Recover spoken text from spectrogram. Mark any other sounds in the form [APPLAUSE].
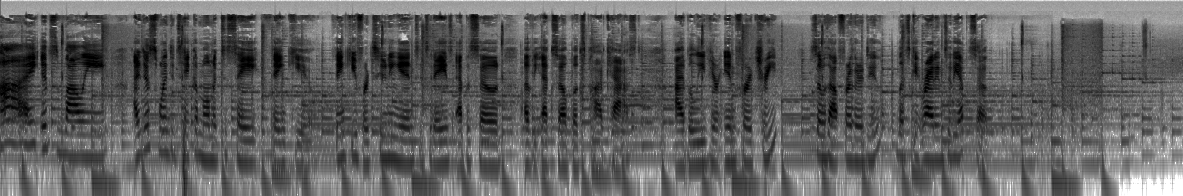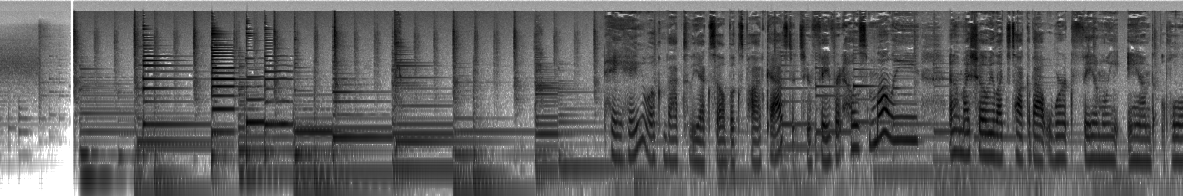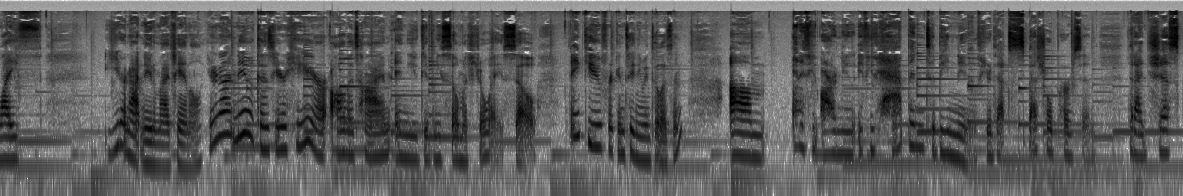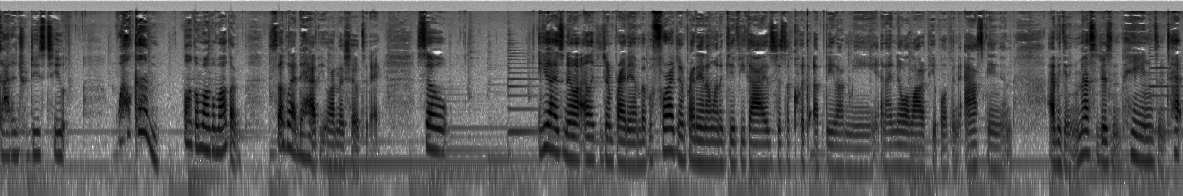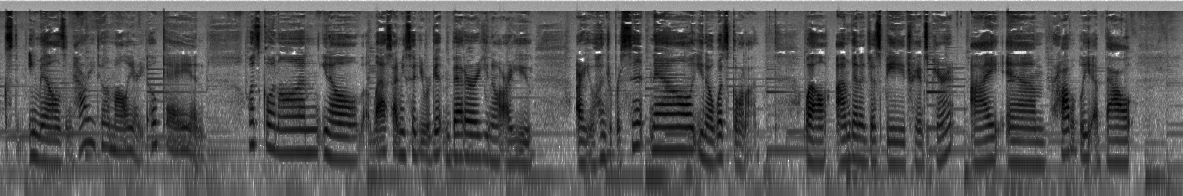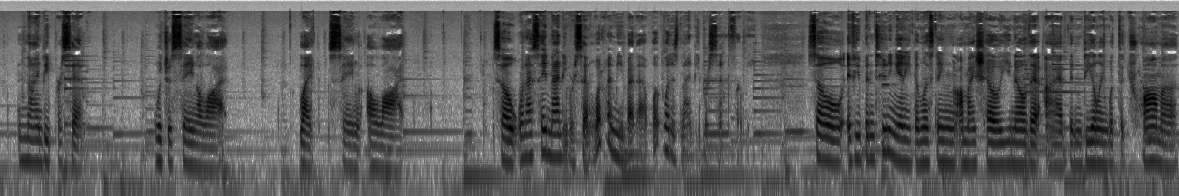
Hi, it's Molly. I just wanted to take a moment to say thank you. Thank you for tuning in to today's episode of the Xel Books Podcast. I believe you're in for a treat. So, without further ado, let's get right into the episode. Welcome back to the Xel Books Podcast. It's your favorite host, Molly. And on my show, we like to talk about work, family, and life. You're not new to my channel. You're not new because you're here all the time and you give me so much joy. So, thank you for continuing to listen. Um, and if you are new, if you happen to be new, if you're that special person that I just got introduced to, welcome welcome, welcome, welcome. So glad to have you on the show today. So, you guys know I like to jump right in, but before I jump right in, I want to give you guys just a quick update on me. And I know a lot of people have been asking, and I've been getting messages and pings and texts and emails. And how are you doing, Molly? Are you okay? And what's going on? You know, last time you said you were getting better. You know, are you are you 100% now? You know, what's going on? Well, I'm going to just be transparent. I am probably about 90%, which is saying a lot. Like saying a lot. So when I say 90%, what do I mean by that? What what is 90% for me? So if you've been tuning in, you've been listening on my show, you know that I've been dealing with the trauma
